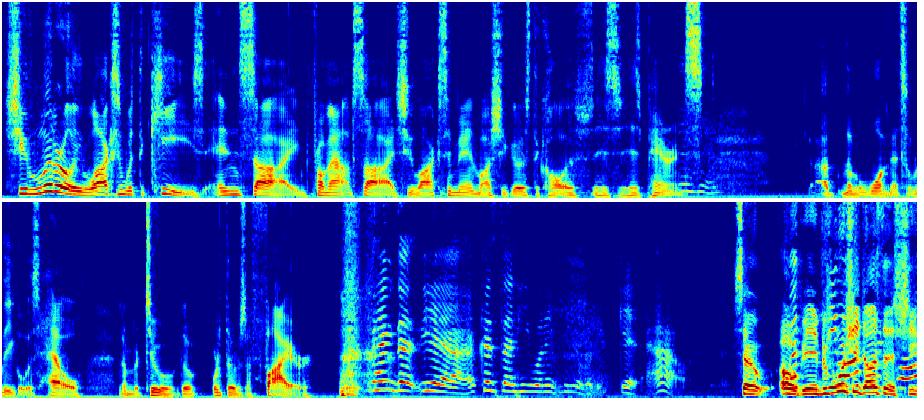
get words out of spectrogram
She literally locks him with the keys inside from outside. She locks him in while she goes to call his his, his parents. Uh, number one, that's illegal as hell. Number two, the what if there was a fire? I think that yeah, because then he wouldn't be able to get out. So, oh, But be- she before she does this, she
